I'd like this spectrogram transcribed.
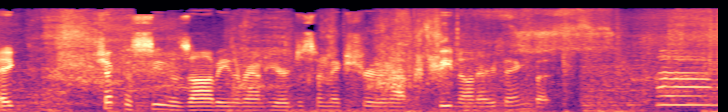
Hey, check to see the zombies around here just to make sure they're not beating on everything, but um,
